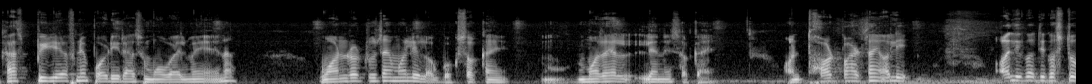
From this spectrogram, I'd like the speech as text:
खास पिडिएफ नै पढिरहेको छु मोबाइलमै होइन वान र टू चाहिँ मैले लगभग सकाएँ मजाले नै सकाएँ अनि थर्ड पार्ट चाहिँ अलि अलिकति कस्तो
